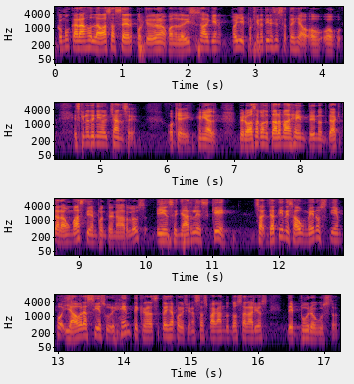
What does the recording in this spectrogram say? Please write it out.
¿cómo carajo la vas a hacer? Porque bueno, cuando le dices a alguien, oye, ¿por qué no tienes estrategia? O, es que no he tenido el chance. Ok, genial. Pero vas a contratar más gente donde te va a quitar aún más tiempo entrenarlos y enseñarles qué. O sea, ya tienes aún menos tiempo y ahora sí es urgente crear la estrategia porque si no estás pagando dos salarios de puro gusto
